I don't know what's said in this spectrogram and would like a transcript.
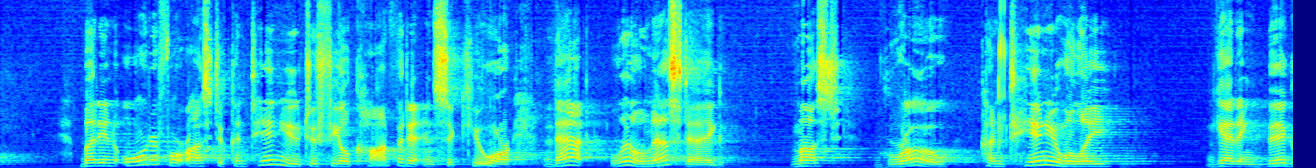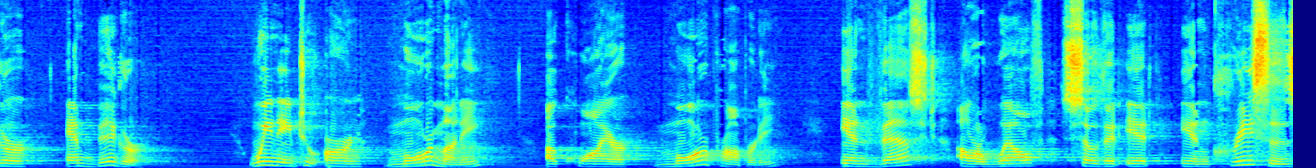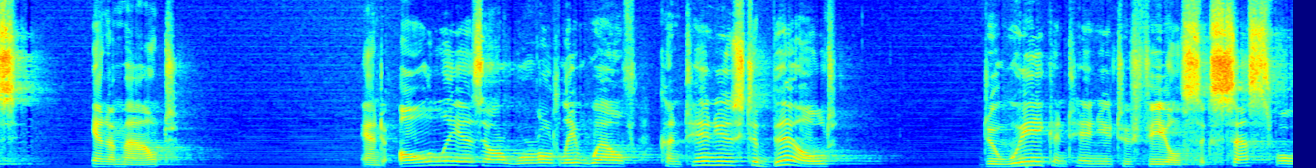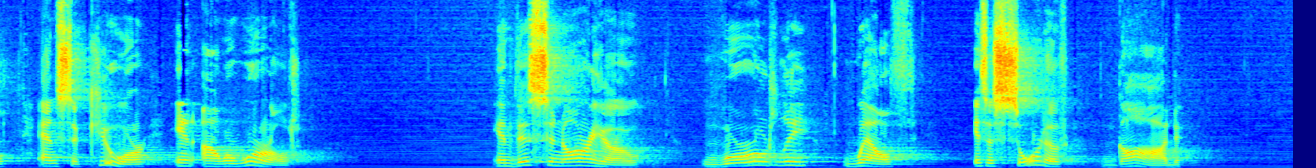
But in order for us to continue to feel confident and secure, that little nest egg must grow continually, getting bigger and bigger. We need to earn more money, acquire more property, invest our wealth so that it increases in amount and only as our worldly wealth continues to build do we continue to feel successful and secure in our world. In this scenario, worldly wealth is a sort of God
